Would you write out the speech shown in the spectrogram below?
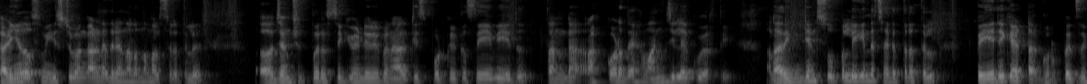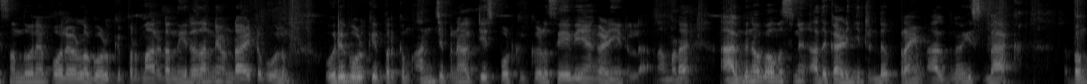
കഴിഞ്ഞ ദിവസം ഈസ്റ്റ് ബംഗാളിനെതിരെ നടന്ന മത്സരത്തിൽ ജംഷഡ്പൂർ എഫ് സിക്ക് വേണ്ടി ഒരു പെനാൽറ്റി സ്പോട്ട് കിക്ക് സേവ് ചെയ്ത് തന്റെ റെക്കോർഡ് അദ്ദേഹം അഞ്ചിലേക്ക് ഉയർത്തി. അതായത് ഇന്ത്യൻ സൂപ്പർ ലീഗിന്റെ ചരിത്രത്തിൽ പേര് കേട്ട ഗുർപ്രീത് സിംഗ് സന്ധുവിനെ പോലെയുള്ള ഗോൾ കീപ്പർമാരുടെ നിര തന്നെ ഉണ്ടായിട്ട് പോലും ഒരു ഗോൾ കീപ്പർക്കും അഞ്ച് പെനാൽറ്റി സ്പോട്ട് കിക്കുകൾ സേവ് ചെയ്യാൻ കഴിഞ്ഞിട്ടില്ല. നമ്മുടെ ആൽബിനോ ഗോമസിന് അത് കഴിഞ്ഞിട്ടുണ്ട്. Prime Albino is back. അപ്പം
